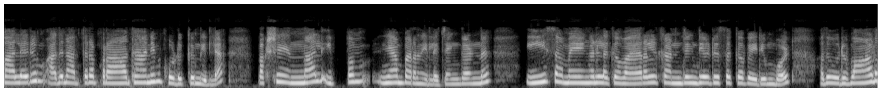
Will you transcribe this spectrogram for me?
പലരും അതിന് അത്ര പ്രാധാന്യം കൊടുക്കുന്നില്ല. പക്ഷെ എന്നാൽ ഇപ്പം ഞാൻ പറഞ്ഞില്ലേ ചെങ്കണ്ണ് ഈ സമയങ്ങളിലൊക്കെ വൈറൽ കൺജങ്ക്റ്റീവിറ്റീസ് ഒക്കെ വരുമ്പോൾ അത് ഒരുപാട്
